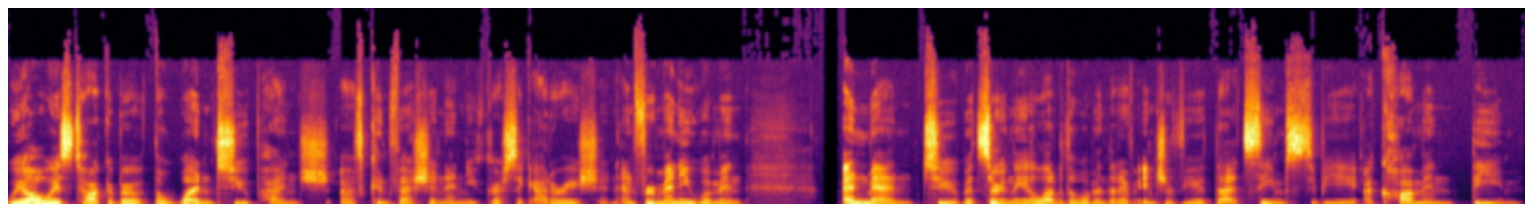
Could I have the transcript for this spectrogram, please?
we always talk about the one two punch of confession and Eucharistic adoration. And for many women, and men too, but certainly a lot of the women that I've interviewed, that seems to be a common theme,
